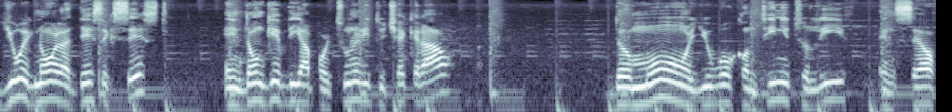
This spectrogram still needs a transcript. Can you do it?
you ignore that this exists and don't give the opportunity to check it out, the more you will continue to live in self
